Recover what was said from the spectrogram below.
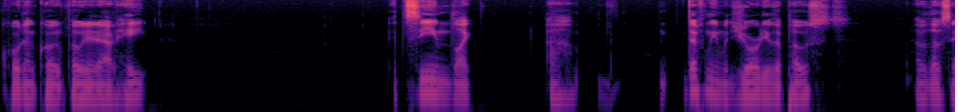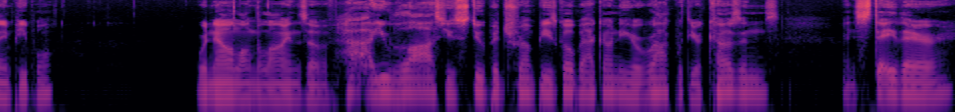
quote unquote voted out hate, it seemed like uh, definitely a majority of the posts of those same people were now along the lines of "Ha, you lost, you stupid Trumpies! Go back under your rock with your cousins and stay there.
